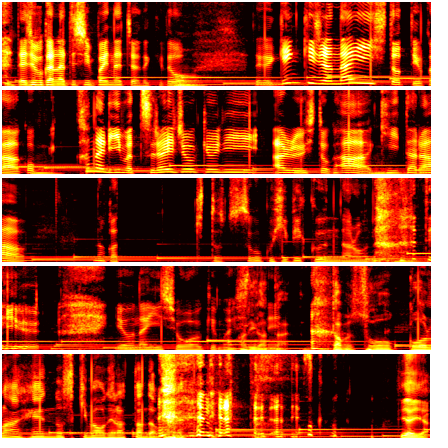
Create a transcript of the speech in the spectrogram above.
大丈夫かなって心配になっちゃうんだけど、うん。だから元気じゃない人っていうかこう、うん。かなり今辛い状況にある人が聞いたら、なんかきっとすごく響くんだろうなっていうような印象は受けましたね。ありがたい。多分そこら辺の隙間を狙ったんだろうね。狙ってたんですか。いやいや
